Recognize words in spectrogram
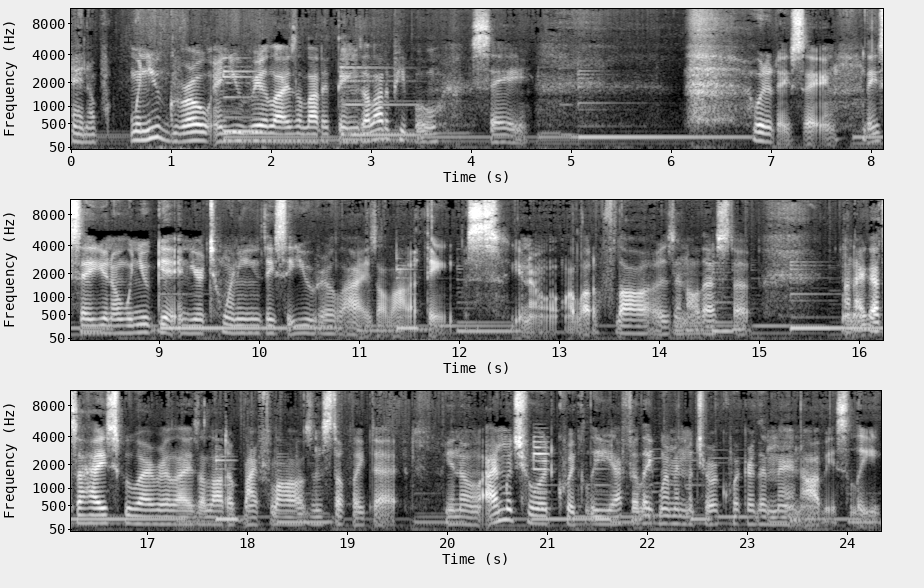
And when you grow and you realize a lot of things, a lot of people say, what do they say? They say, you know, when you get in your 20s, they say you realize a lot of things, you know, a lot of flaws and all that stuff. When I got to high school, I realized a lot of my flaws and stuff like that. You know, I matured quickly. I feel like women mature quicker than men, obviously.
